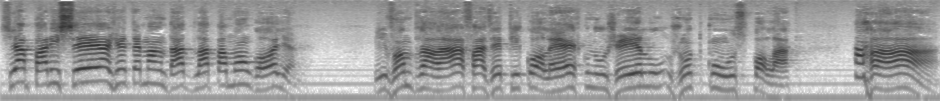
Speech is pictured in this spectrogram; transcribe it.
Se aparecer, a gente é mandado lá para a Mongólia. E vamos lá fazer picolé no gelo junto com o urso polar. Ah,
